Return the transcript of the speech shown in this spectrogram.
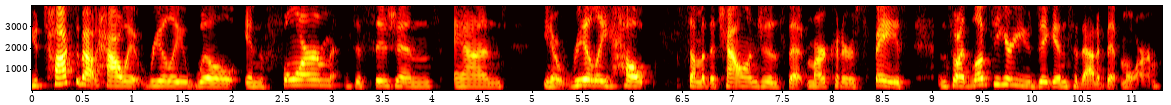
you talked about how it really will inform decisions and you know really help some of the challenges that marketers face. And so I'd love to hear you dig into that a bit more.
